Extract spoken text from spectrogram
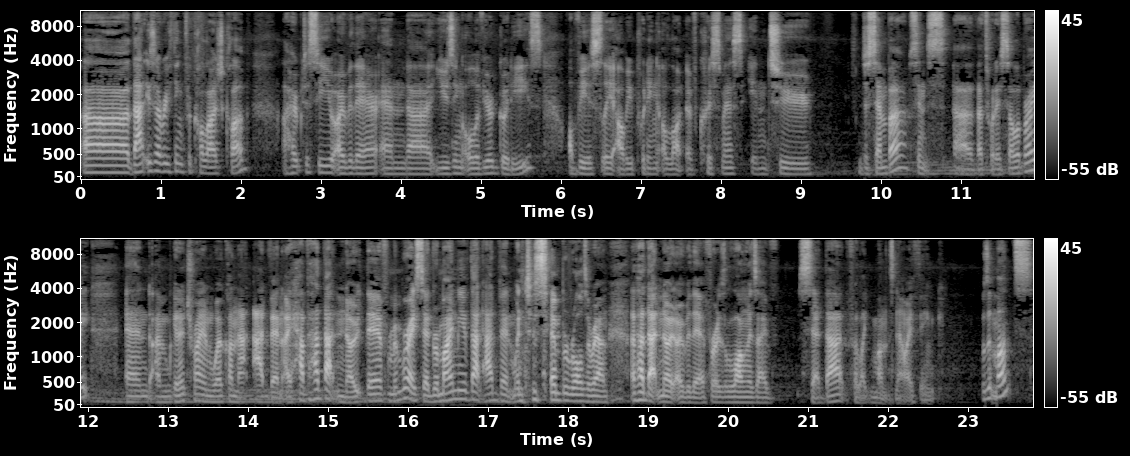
Uh, that is everything for Collage Club. I hope to see you over there and uh, using all of your goodies. Obviously, I'll be putting a lot of Christmas into December since uh, that's what I celebrate. And I'm going to try and work on that Advent. I have had that note there. Remember I said, remind me of that Advent when December rolls around. I've had that note over there for as long as I've said that, for like months now, I think. Was it months?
